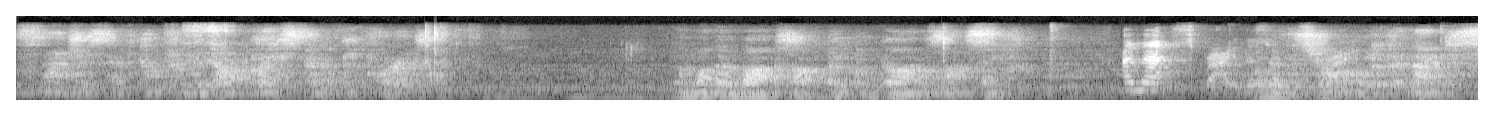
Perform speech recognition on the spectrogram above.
Snatchers have come from the dark place. They're looking for it. The mother box off people gone is not safe. I'm at Sprite. This We're the one's Sprite.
